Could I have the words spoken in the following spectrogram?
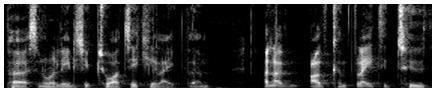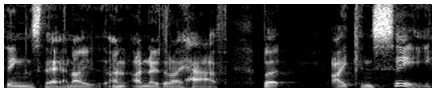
person or a leadership to articulate them? And I've I've conflated two things there, and I I know that I have, but I can see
